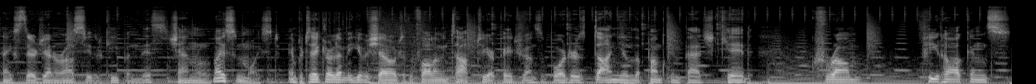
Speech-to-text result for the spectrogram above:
Thanks to their generosity, they're keeping this channel nice and moist. In particular, let me give a shout out to the following top tier Patreon supporters Daniel the Pumpkin Patch Kid, Crumb, Pete Hawkins,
